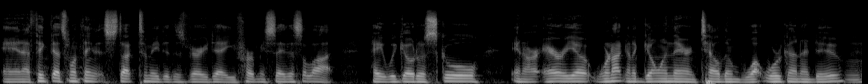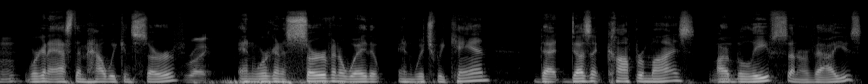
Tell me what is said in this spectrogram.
And I think that's one thing that stuck to me to this very day. You've heard me say this a lot. Hey, we go to a school in our area. We're not going to go in there and tell them what we're going to do. Mm-hmm. We're going to ask them how we can serve Right. and we're going to serve in a way that in which we can that doesn't compromise our mm-hmm. beliefs and our values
